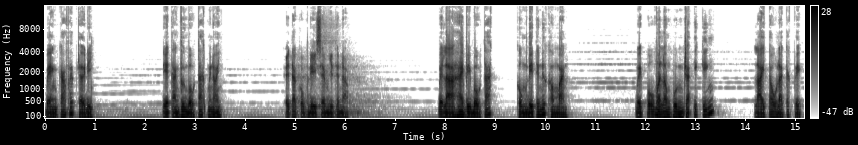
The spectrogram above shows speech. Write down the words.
Bèn cáo phép rời đi. Địa Tạng Vương Bồ Tát mới nói Để ta cùng đi xem như thế nào? Vậy là hai vị Bồ Tát Cùng đi tới nước Hồng bàn. Nguyệt Vũ và Long Quân ra ý kiến, Lại tâu lại các việc.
